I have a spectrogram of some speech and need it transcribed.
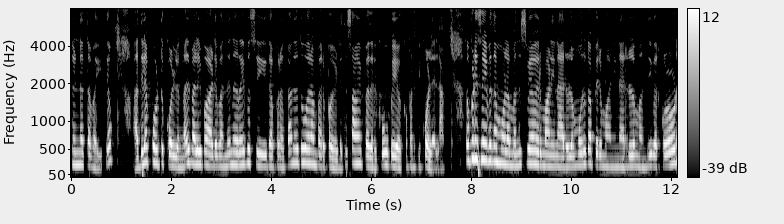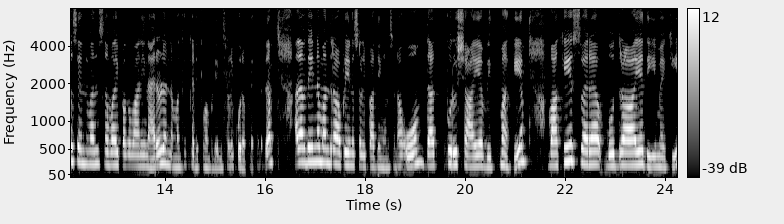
கிண்ணத்தை வைத்து அதில் போட்டுக்கொள்ளுங்கள் வழிபாடு வந்து நிறைவு செய்த பிறகு அந்த துவரம் பருப்பை எடுத்து சமைப்பதற்கு உபயோகப்படுத்தி கொள்ளலாம். இப்படி செய்வதன் மூலம் வந்து சிவபெருமானின் அருளும் முருகப்பெருமானின் அருளும் வந்து இவர்களோடு சேர்ந்து வந்து செவ்வாய் பகவானின் அருளும் நமக்கு கிடைக்கும் அப்படின்னு சொல்லி கூறப்படுகிறது. அதாவது என்ன மந்திரம் அப்படின்னு சொல்லி பார்த்தீங்கன்னு சொன்னால் ஓம் தத் புருஷாய வித்மகி மகேஸ்வர புத்ராய தீமகி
